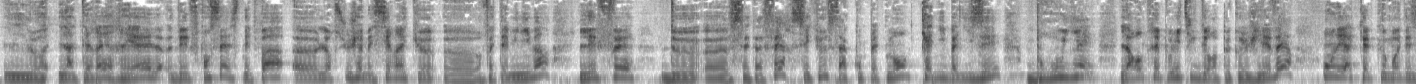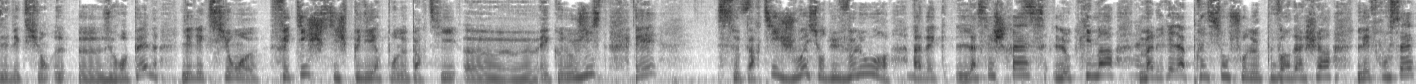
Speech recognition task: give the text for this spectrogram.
l'intérêt réel des Français. Ce n'est pas euh, leur sujet. Mais c'est vrai que, euh, en fait, à minima, l'effet de euh, cette affaire, c'est que ça a complètement cannibalisé, brouillé la rentrée politique d'Europe Écologie Les Verts. On est à quelques mois des élections européennes, l'élection fétiche, si je puis dire, pour le parti écologiste. Et ce parti jouait sur du velours avec la sécheresse, le climat, malgré la pression sur le pouvoir d'achat. Les Français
